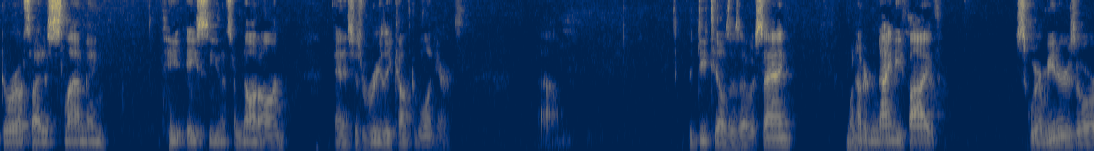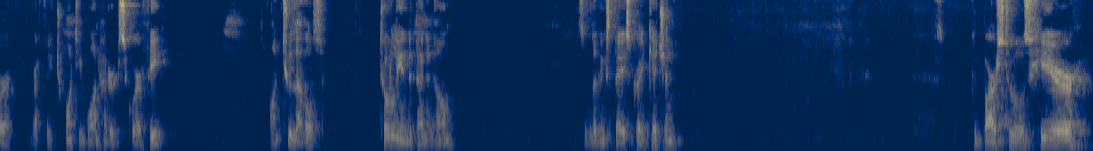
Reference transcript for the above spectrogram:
Door outside is slamming. The AC units are not on, and it's just really comfortable in here. Um, the details, as I was saying, 195 square meters or roughly 2,100 square feet on two levels. Totally independent home. It's a living space, great kitchen, Good bar stools here.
